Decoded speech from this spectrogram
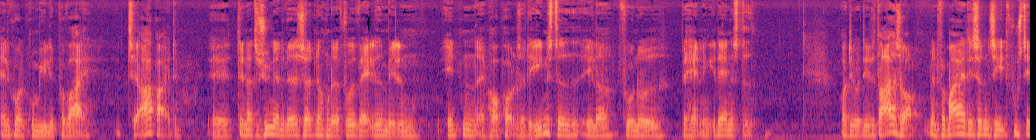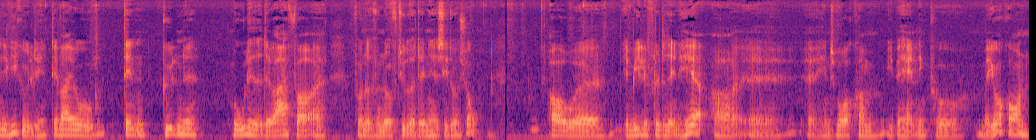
alkoholpromille på vej til arbejde. Øh, den har til synligheden været sådan, at hun havde fået valget mellem enten at opholde sig det ene sted, eller få noget behandling et andet sted. Og det var det, det drejede sig om. Men for mig er det sådan set fuldstændig ligegyldigt. Det var jo den gyldne mulighed, det var for at få noget fornuftigt ud af den her situation. Og øh, Emilie flyttede ind her, og øh, øh, hendes mor kom i behandling på Majorgården,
